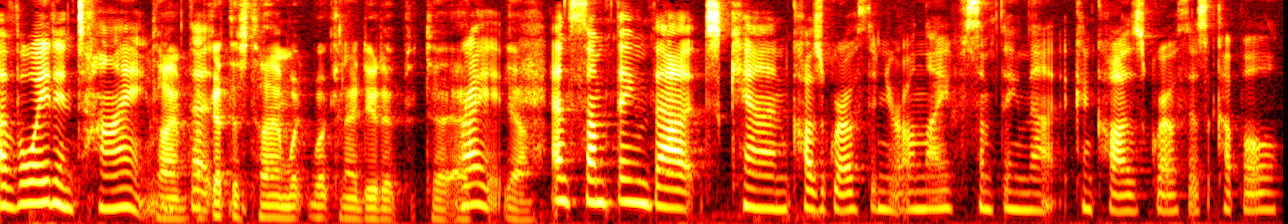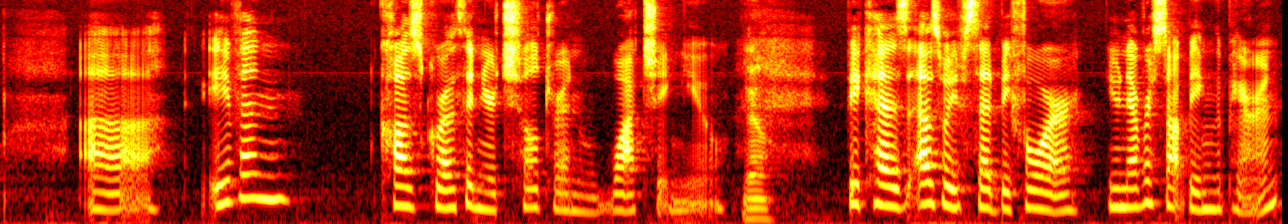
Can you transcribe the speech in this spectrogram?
a void in time. Time. that- I've got this time. What what can I do to to act? Right. Yeah. And something that can cause growth in your own life, something that can cause growth as a couple, uh, even cause growth in your children watching you. Yeah. Because as we've said before, you never stop being the parent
